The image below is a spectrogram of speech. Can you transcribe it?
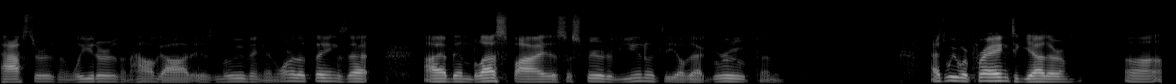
pastors and leaders, and how God is moving. And one of the things that I have been blessed by is the spirit of unity of that group. And as we were praying together uh,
